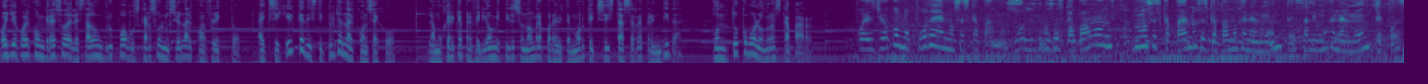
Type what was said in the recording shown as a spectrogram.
Hoy llegó al Congreso del Estado un grupo a buscar solución al conflicto, a exigir que destituyan al Consejo. La mujer que prefirió omitir su nombre por el temor que exista a ser reprendida, contó cómo logró escapar. Pues yo como pude nos escapamos. Nos escapamos, nos escapar, nos escapamos en el monte, salimos en el monte pues.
